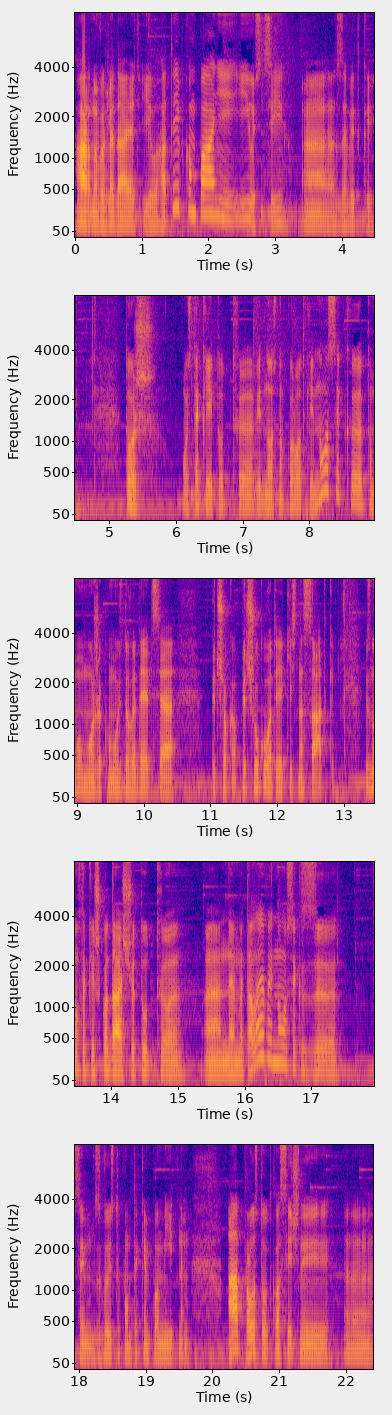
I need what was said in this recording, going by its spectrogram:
Гарно виглядають і логотип компанії, і ось ці е, завитки. Тож, ось такий тут е, відносно короткий носик, е, тому може комусь доведеться підшукувати якісь насадки. І знов таки шкода, що тут е, е, не металевий носик з цим з виступом таким помітним, а просто от класичний е,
